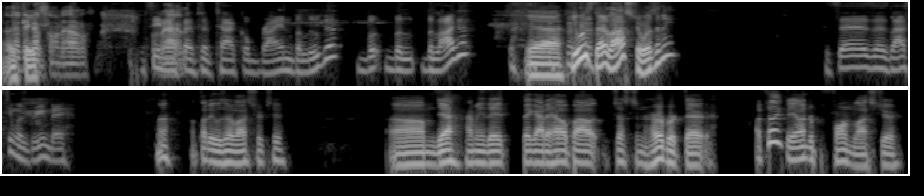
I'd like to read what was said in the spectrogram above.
I think they got JC. someone else. I'm seeing Man. offensive tackle Bryan Bulaga. B- B- Balaga? Yeah, he was there last year, wasn't he? It says his last team was Green Bay. Huh, I thought he was there last year too. Um, yeah, I mean they they got to help out Justin Herbert there. I feel like they underperformed last year.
